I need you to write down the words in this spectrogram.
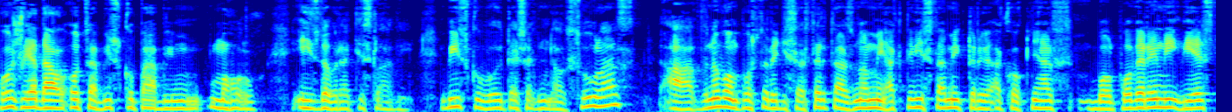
požiadal oca biskupa, aby mohol ísť do Bratislavy. Biskup Vojta však mu dal súhlas a v novom postredí sa stretal s novými aktivistami, ktorý ako kňaz bol poverený viesť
